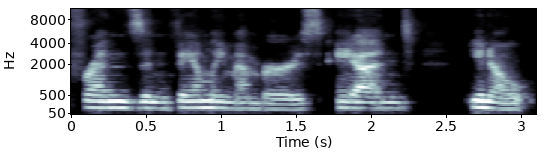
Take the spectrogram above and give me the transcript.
friends and family members. And yeah you know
